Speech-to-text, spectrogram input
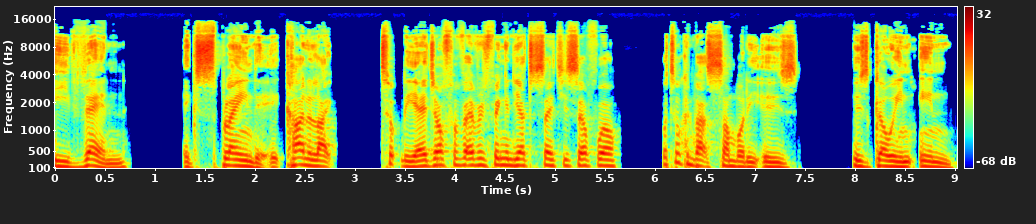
he then explained it, it kind of like took the edge off of everything and you had to say to yourself, well, we're talking about somebody who's who's going in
